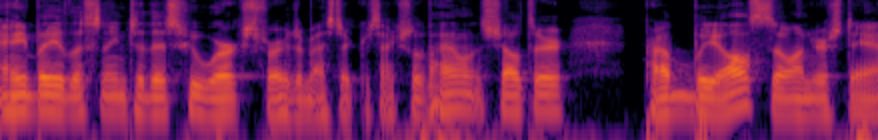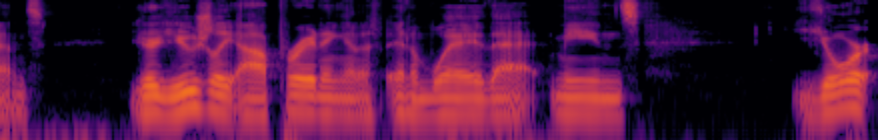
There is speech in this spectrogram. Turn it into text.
Anybody listening to this who works for a domestic or sexual violence shelter probably also understands you're usually operating in a, in a way that means you're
